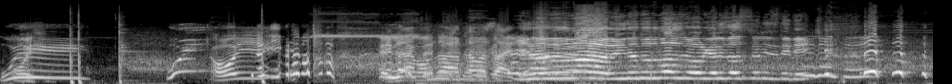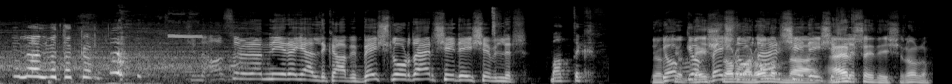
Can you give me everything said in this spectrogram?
Uy. Uy. Oy. İbrahim onu atamasaydın. İnanılmaz, inanılmaz bir organizasyon izledik. Helal be takım. Şimdi asıl önemli yere geldik abi. 5 lorda her şey değişebilir. Battık. Yok Yok, yok yok, 5 beş lor var lorda her oğlum şey daha. değişebilir. Her şey değişir oğlum.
